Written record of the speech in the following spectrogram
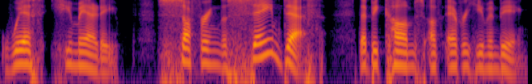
with humanity, suffering the same death that becomes of every human being.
